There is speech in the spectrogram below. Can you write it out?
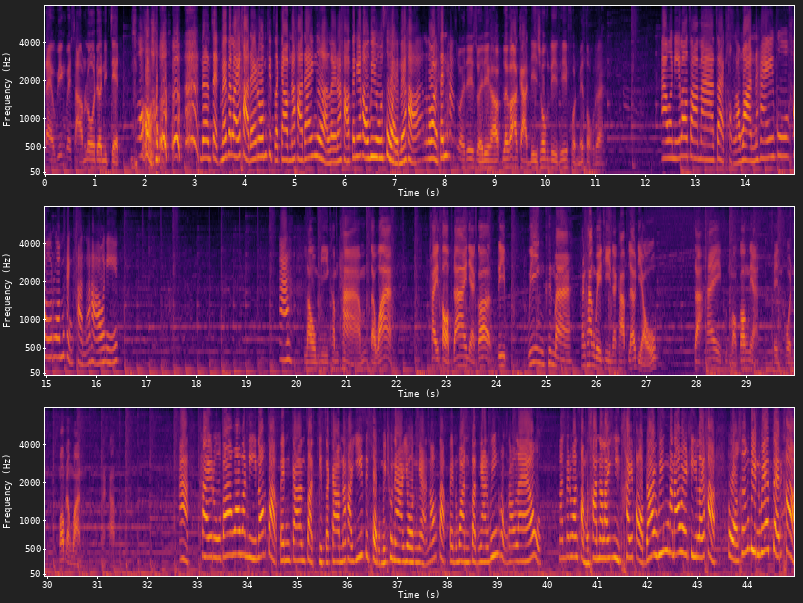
แต่วิ่งไป 3 โลเดินอีก 7 โอ้โหเดินเจ็ดไม่เป็นไรค่ะ ได้ร่วมกิจกรรมนะคะ ได้เหงื่อเลยนะคะ เป็นไงคะวิวสวยไหมคะ ระหว่างเส้นทาง สวยดีสวยดีครับ แล้วก็อากาศดีโชคดีที่ฝนไม่ตกด้วยอะวันนี้เราจะมาแจกของรางวัลให้ผู้เข้าร่วมแข่งขันนะคะ วันนี้อะเรามีคำถามแต่ว่าใครตอบได้เนี่ยก็รีบวิ่งขึ้นมาข้างๆเวทีนะครับ แล้วเดี๋ยว จะให้คุณหมอกล้องเนี่ยเป็นคนมอบรางวัลนะครับ อะใครรู้บ้างว่าวันนี้นอกจากเป็นการจัดกิจกรรมนะคะ 26 มิถุนายนเนี่ย นอกจากเป็นวันจัดงานวิ่งของเราแล้ว มันเป็นวันสำคัญอะไรอีก ใครตอบได้วิ่งมาหน้าเวทีเลยค่ะ ตั๋วเครื่องบินเวทเจ็ตค่ะ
